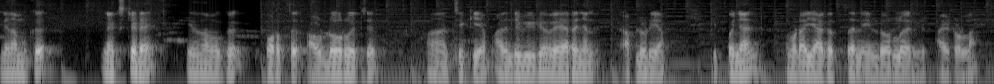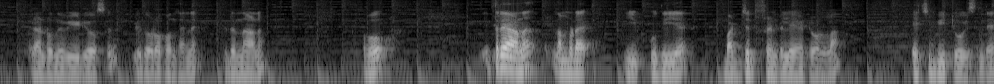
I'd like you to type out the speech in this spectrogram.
ഇനി നമുക്ക് നെക്സ്റ്റ് ഡേ ഇത് നമുക്ക് പുറത്ത് ഔട്ട്ഡോർ വെച്ച് ചെക്ക് ചെയ്യാം. അതിന്റെ വീഡിയോ വേറെ ഞാൻ അപ്ലോഡ് ചെയ്യാം. ഇപ്പോൾ ഞാൻ നമ്മുടെ ഈ അകത്ത് തന്നെ ഇൻഡോറിൽ ആയിട്ടുള്ള രണ്ട് മൂന്ന് വീഡിയോസ് ഇതോടൊപ്പം തന്നെ ഇടുന്നതാണ്. അപ്പോൾ ഇത്രയാണ് നമ്മുടെ ഈ പുതിയ ബഡ്ജറ്റ് ഫ്രണ്ട്ലി ആയിട്ടുള്ള എച്ച് ബി ടോയ്സിന്റെ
